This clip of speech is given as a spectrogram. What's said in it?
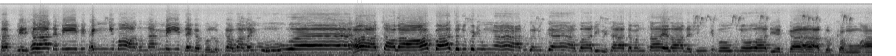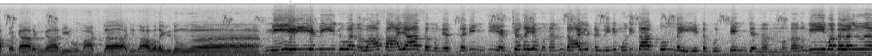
తద్విషాదమేమి భంగిమాను చాలా బాధలు పడి ఉన్నారు కనుక వారి విషాదమంతా ఎలా నశించిపోవునో వారి యొక్క దుఃఖము ఆ ప్రకారంగా నీవు మాట్లాడి రావలయును. మీ అయ్య మీరు వనవాసాయాసము నెత్తరించి అక్షదయమునందాయుట విని మునితాత్తుండయిత పుష్టించ నన్ను నన్ను మీ మొదలన్నా.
